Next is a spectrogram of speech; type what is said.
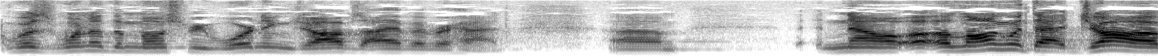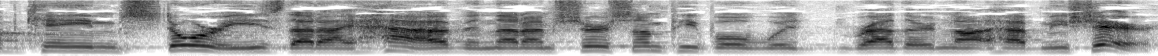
It was one of the most rewarding jobs I have ever had. Um, now, along with that job came stories that I have and that I'm sure some people would rather not have me share.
